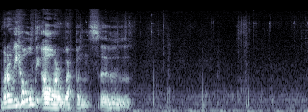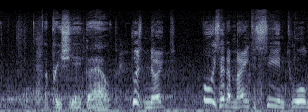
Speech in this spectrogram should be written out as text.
What are we holding? Oh, our weapons. Ooh. Appreciate the help. Twas night. Always had a mind to see into old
